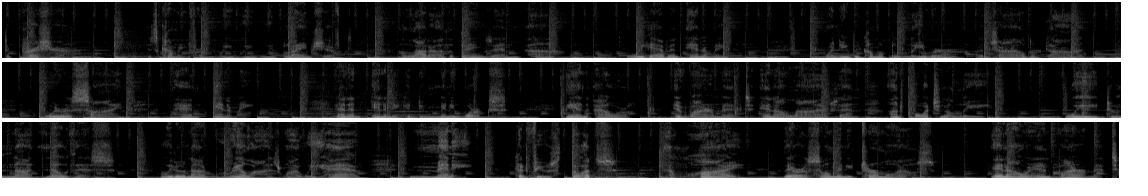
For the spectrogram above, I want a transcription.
the pressure is coming from. We, we, we blame shift a lot of other things, and uh, we have an enemy. When you become a believer, a child of God, we're assigned an enemy. And an enemy can do many works in our environment in our lives. And unfortunately, we do not know this. We do not realize why we have many confused thoughts and why there are so many turmoils in our environment.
